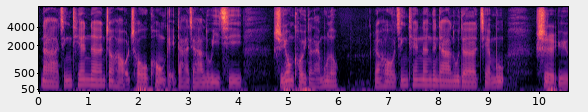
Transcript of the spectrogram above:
那今天呢，正好抽空给大家录一期实用口语的栏目喽。然后今天呢，跟大家录的节目是与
